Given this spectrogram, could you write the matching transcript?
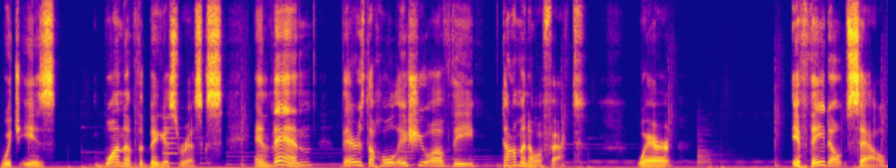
which is one of the biggest risks. And then there's the whole issue of the domino effect, where if they don't sell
